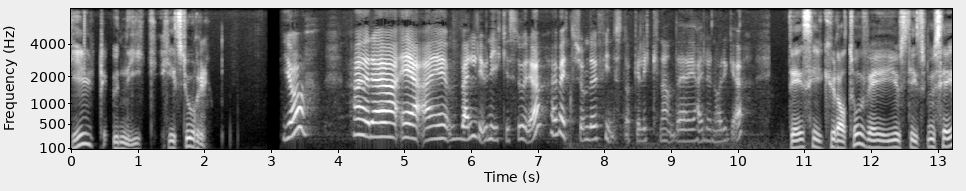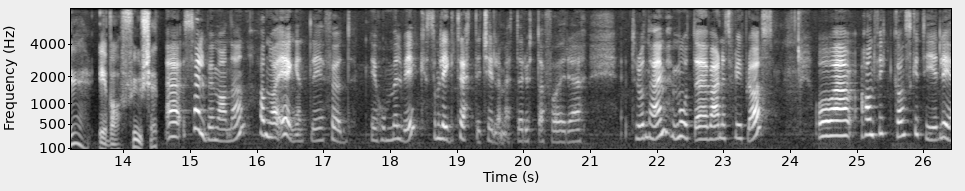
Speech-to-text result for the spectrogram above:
helt unik historie. Ja, her er ei veldig unik historie. Jeg vet ikke om det finnes noe lignende i hele Norge. Det sier kurator ved Justismuseet, Eva Furseth. Eh, Selbumannen han var egentlig født i Hummelvik, som ligger 30 km utafor eh, Trondheim, mot eh, Værnes flyplass. Og eh, han fikk ganske tidlig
